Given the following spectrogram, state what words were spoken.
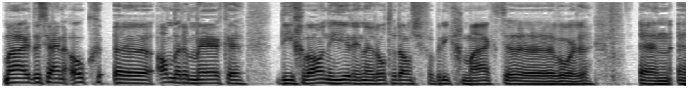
maar er zijn ook andere merken die gewoon hier in een Rotterdamse fabriek gemaakt worden. En uh,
